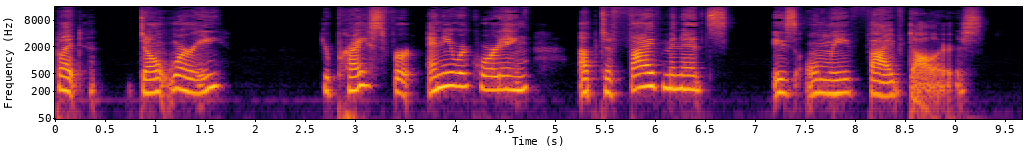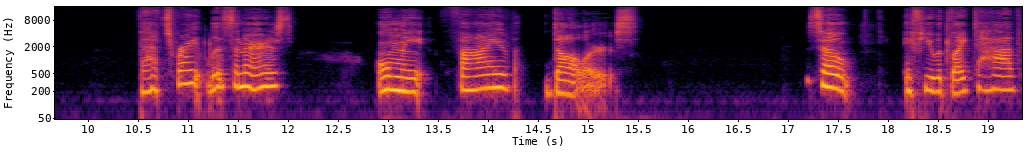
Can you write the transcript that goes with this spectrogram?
But don't worry, your price for any recording up to five minutes is only $5. That's right, listeners. Only $5. So, if you would like to have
